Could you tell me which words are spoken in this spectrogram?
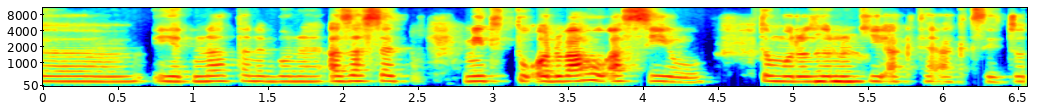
uh, jednat, nebo ne. A zase mít tu odvahu a sílu k tomu rozhodnutí mm. akce akci. To,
